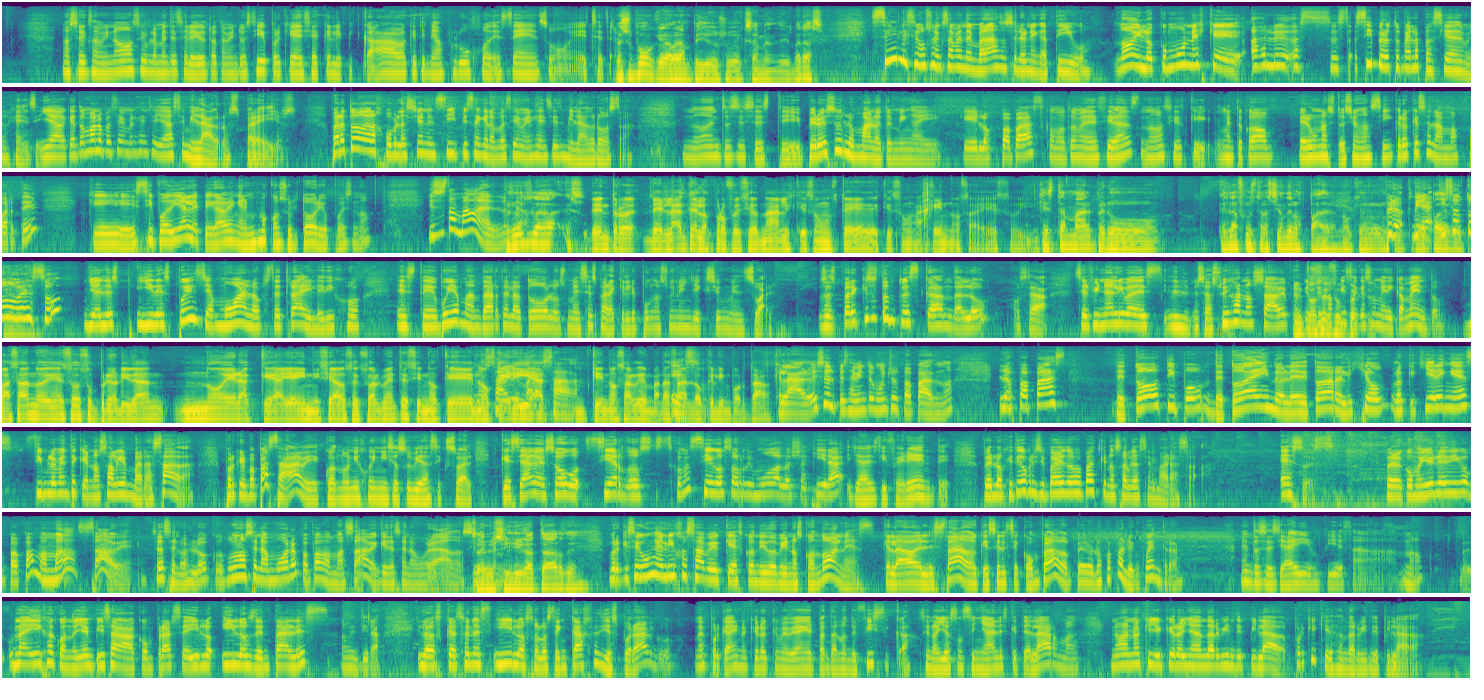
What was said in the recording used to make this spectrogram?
No se le examinó, simplemente se le dio tratamiento así porque decía que le picaba, que tenía flujo, descenso, etcétera. Yo supongo que habrán pedido su examen de embarazo. Sí, le hicimos un examen de embarazo, salió negativo. ¿No? Y lo común es que, hazle, sí, pero tomé la pastilla de emergencia. Ya, que tomar la pastilla de emergencia ya hace milagros para ellos. Para toda la población en sí piensan que la pastilla de emergencia es milagrosa, ¿no? Entonces, este, pero eso es lo malo también ahí, que los papás, como tú me decías, ¿no? Si es que me tocaba ver una situación así, creo que esa es la más fuerte, que si podía le pegaba en el mismo consultorio, pues, ¿no? Y eso está mal. o Pero sea. es la. es- Dentro, delante de los profesionales que son ustedes, que son ajenos a eso. Y... que está mal, pero es la frustración de los padres, ¿no? Que- que Pero todo mira, hizo no todo quiere. eso y, él des- y después llamó a la obstetra y le dijo, este, voy a mandártela todos los meses para que le pongas una inyección mensual. O sea, ¿para qué hizo tanto escándalo? O sea, si al final iba a decir, o sea, su hija no sabe porque Entonces, su hija su piensa que es un medicamento. Basando en eso, su prioridad no era que haya iniciado sexualmente, sino que No no, quería embarazada. que no salga embarazada, Eso. lo que le importaba. Claro, ese es el pensamiento de muchos papás, ¿no? Los papás de todo tipo, de toda índole, de toda religión, lo que quieren es simplemente que no salga embarazada. Porque el papá sabe cuando un hijo inicia su vida sexual. Que se haga el sogo- cierdo, ¿cómo es? ciego, sordo y mudo a los Shakira ya es diferente. Pero el objetivo principal de los papás es que no salgas embarazada. Eso es. Pero como yo le digo, papá, mamá sabe. Se hacen los locos. Uno se enamora, papá, mamá sabe que ya se ha enamorado. sino ¿Sabes que si llega tarde? porque según el hijo sabe que ha escondido bien los condones, que le ha dado el Estado, que es él se ha comprado, pero los papás lo encuentran. Entonces ya ahí empieza, ¿no? Una hija cuando ya empieza a comprarse hilo- hilos dentales, no mentira, y los calzones hilos o los encajes y es por algo. No es porque, ay, no quiero que me vean el pantalón de física, sino ya son señales que te alarman. No, no es que yo quiero ya andar bien depilada. ¿Por qué quieres andar bien depilada?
